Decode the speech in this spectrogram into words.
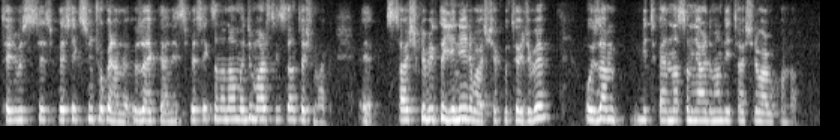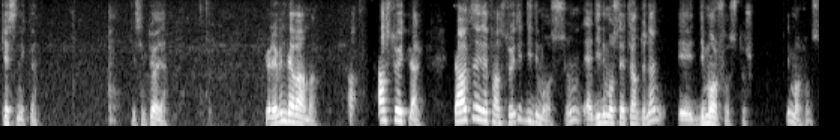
tecrübesi SpaceX için çok önemli. Özellikle hani SpaceX'in ana amacı Mars'a insan taşımak. E, Starship'le birlikte yeni yeni başlayacak bu tecrübe. O yüzden bir tık yani NASA'nın yardımına da ihtiyaçları var bu konuda. Kesinlikle. Kesinlikle öyle. Görevin devamı. Asteroidler. Dart'ın hedef asteroidi Didymos'un, e, Didymos'un etrafında dönen e, Dimorphos'tur. Dimorphos.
